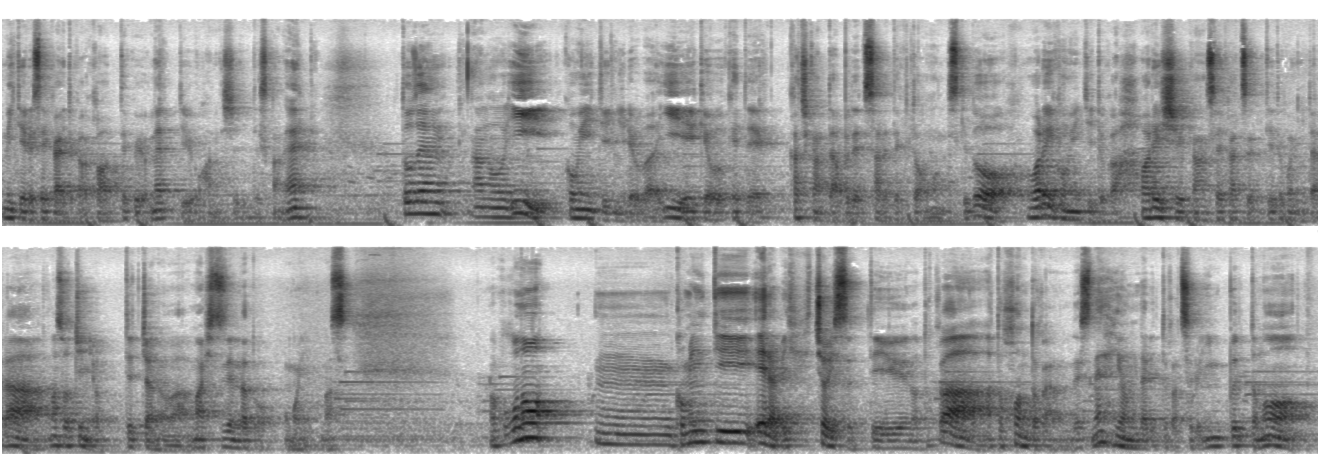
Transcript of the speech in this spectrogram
見てる世界とか変わっていくよねっていうお話ですかね。当然あのいいコミュニティにいればいい影響を受けて価値観ってアップデートされていくとは思うんですけど悪いコミュニティとか悪い習慣生活っていうところにいたら、まあ、そっちに寄ってっちゃうのはまあ必然だと思います、まあ、ここのうんコミュニティ選びチョイスっていうのとかあと本とかですね。読んだりとかするインプットも、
